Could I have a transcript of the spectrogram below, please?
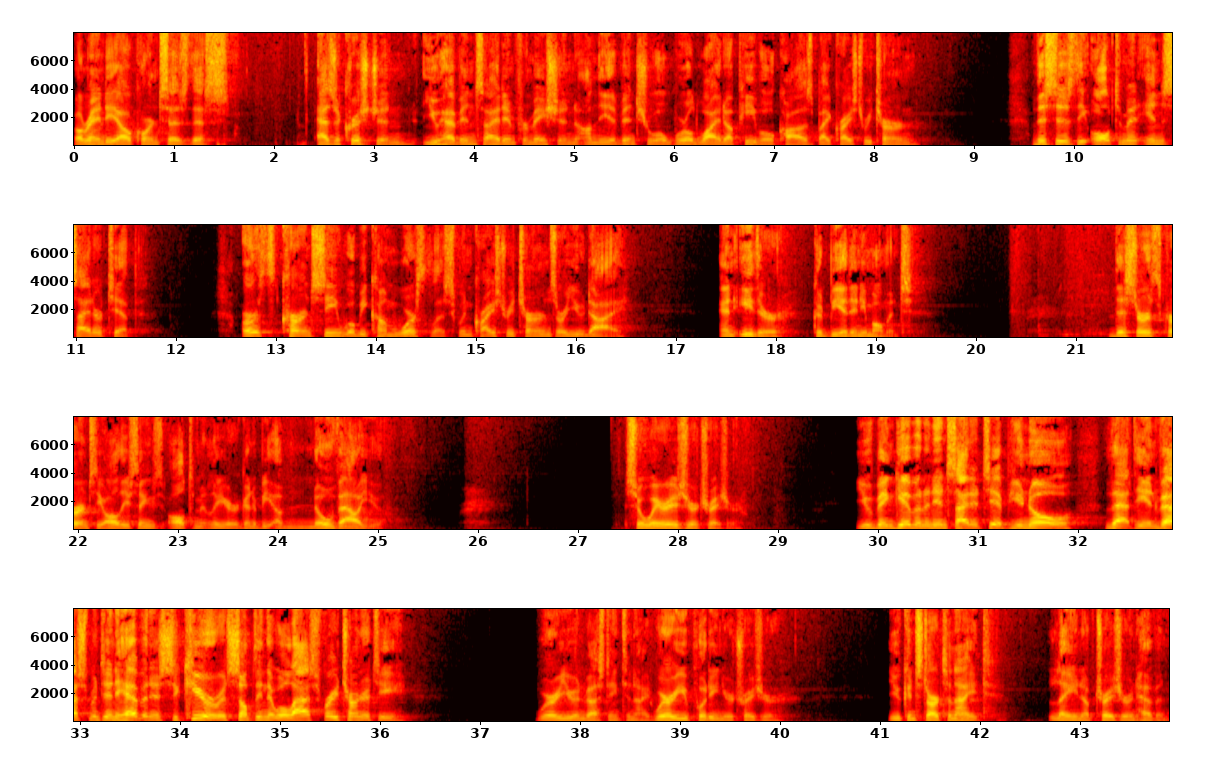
Well, Randy Alcorn says this As a Christian, you have inside information on the eventual worldwide upheaval caused by Christ's return. This is the ultimate insider tip. Earth's currency will become worthless when Christ returns or you die, and either could be at any moment. This earth's currency, all these things ultimately are going to be of no value. So, where is your treasure? You've been given an insider tip. You know that the investment in heaven is secure, it's something that will last for eternity. Where are you investing tonight? Where are you putting your treasure? You can start tonight laying up treasure in heaven.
